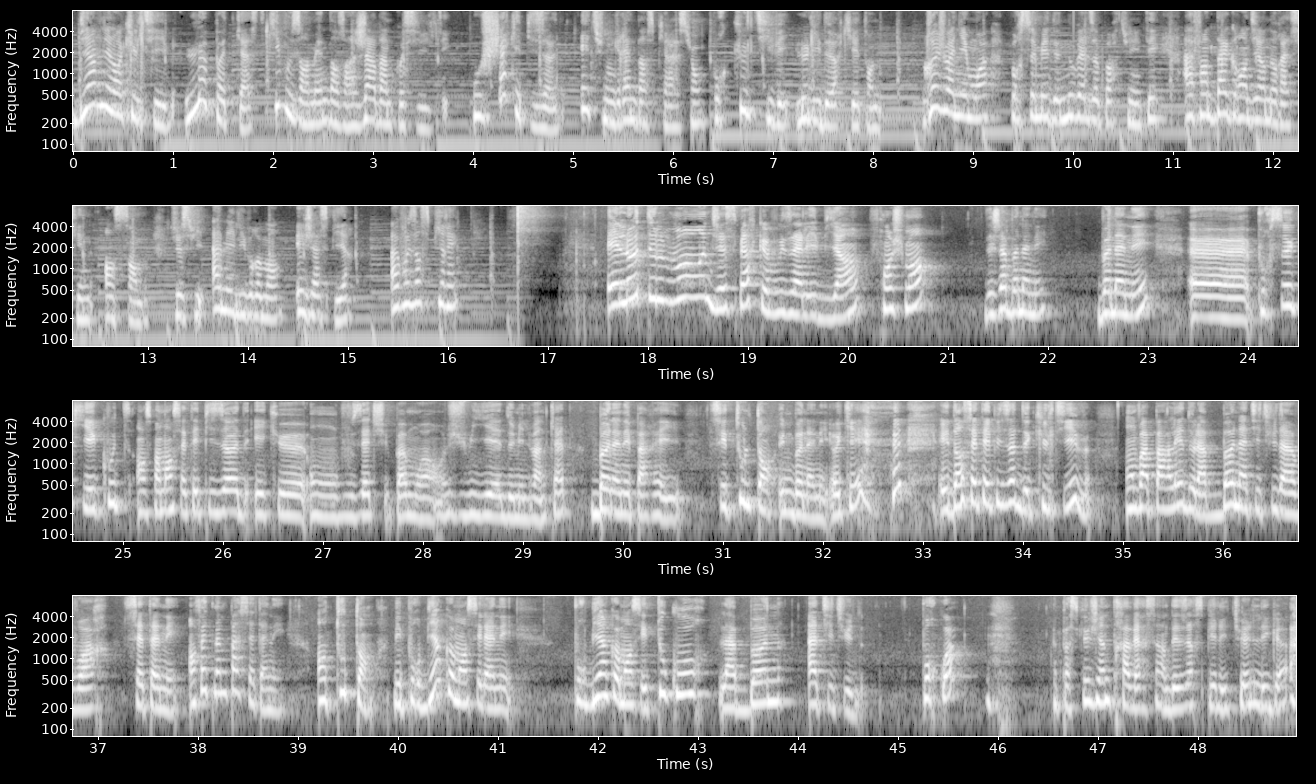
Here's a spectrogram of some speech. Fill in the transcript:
Bienvenue dans Cultive, le podcast qui vous emmène dans un jardin de possibilités, où chaque épisode est une graine d'inspiration pour cultiver le leader qui est en nous. Rejoignez-moi pour semer de nouvelles opportunités afin d'agrandir nos racines ensemble. Je suis Amélie Librement et j'aspire à vous inspirer. Hello tout le monde, j'espère que vous allez bien. Franchement, déjà bonne année bonne année. Euh, pour ceux qui écoutent en ce moment cet épisode et que on vous êtes, je sais pas moi, en juillet 2024, bonne année pareil. C'est tout le temps une bonne année, ok? Et dans cet épisode de Cultive, on va parler de la bonne attitude à avoir cette année. En fait, même pas cette année, en tout temps. Mais pour bien commencer l'année, pour bien commencer tout court, la bonne attitude. Pourquoi? Parce que je viens de traverser un désert spirituel, les gars.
